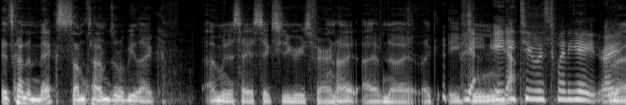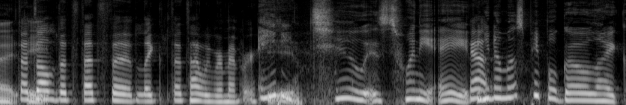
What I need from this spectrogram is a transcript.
It's kind of mixed. Sometimes it'll be like I'm going to say 60 degrees Fahrenheit. I have no like 18. yeah, 82 is 28, right? Right, That's eight. all. That's that's the like. That's how we remember. 82 is 28. Yeah. You know, most people go like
